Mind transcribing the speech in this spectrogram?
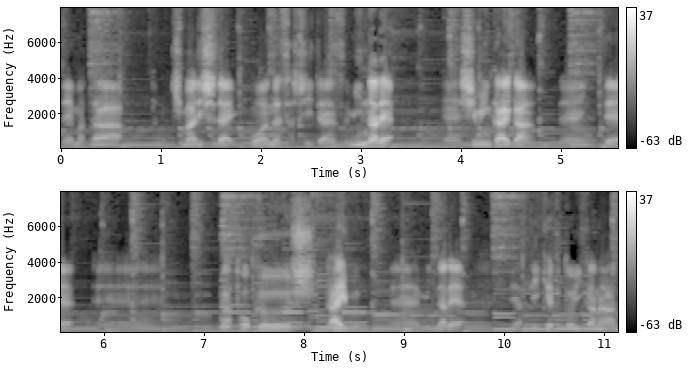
ね、またあの決まり次第ご案内させていただきます。みんなで、えー市民会館、ね、行って、えーまあ、トークライブ、えみんなでやっていけるといいかなと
